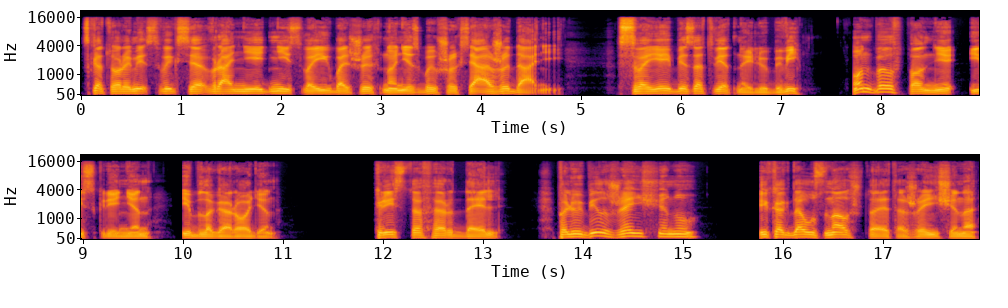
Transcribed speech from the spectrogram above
с которыми свыкся в ранние дни своих больших, но не сбывшихся ожиданий. В своей безответной любви он был вполне искренен и благороден. Кристофер Дель полюбил женщину, и когда узнал, что эта женщина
